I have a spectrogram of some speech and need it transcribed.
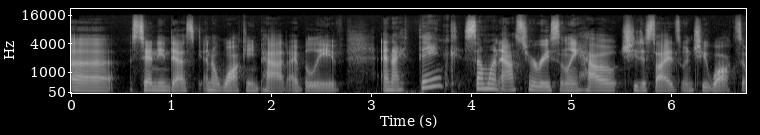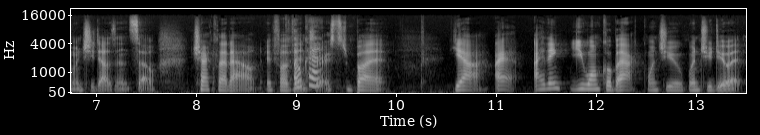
a standing desk and a walking pad, I believe. And I think someone asked her recently how she decides when she walks and when she doesn't. So check that out if of Okay. interest. But yeah, I I think you won't go back once you once you do it.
